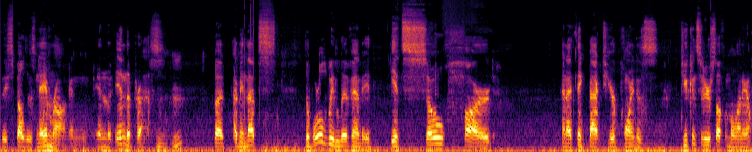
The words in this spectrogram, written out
they spelled his name wrong in in the in the press. hmm But I mean, that's the world we live in. It it's so hard. And I think back to your point is, do you consider yourself a millennial?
